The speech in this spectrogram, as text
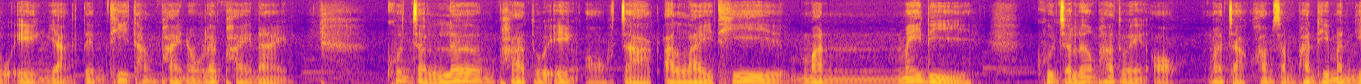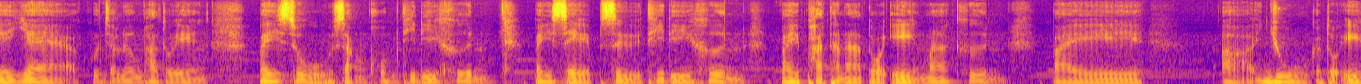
ตัวเองอย่างเต็มที่ทั้งภายนอกและภายใน คุณจะเริ่มพาตัวเองออกจากอะไรที่มันไม่ดี คุณจะเริ่มพาตัวเองออกมาจากความสัมพันธ์ที่มันแย่ๆ คุณจะเริ่มพาตัวเองไปสู่สังคมที่ดีขึ้น ไปเสพสื่อที่ดีขึ้น ไปพัฒนาตัวเองมากขึ้น ไปออยู่กับตัวเอง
